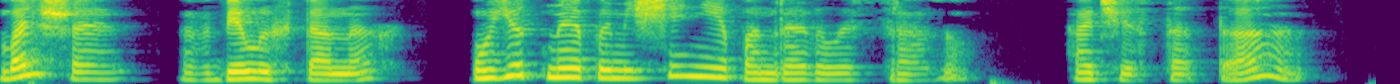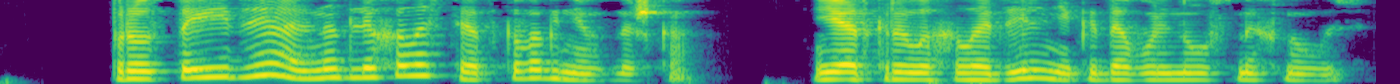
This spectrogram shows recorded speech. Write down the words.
Большая, в белых тонах, уютное помещение понравилось сразу. А чистота... Просто идеально для холостяцкого гнездышка. Я открыла холодильник и довольно усмехнулась.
